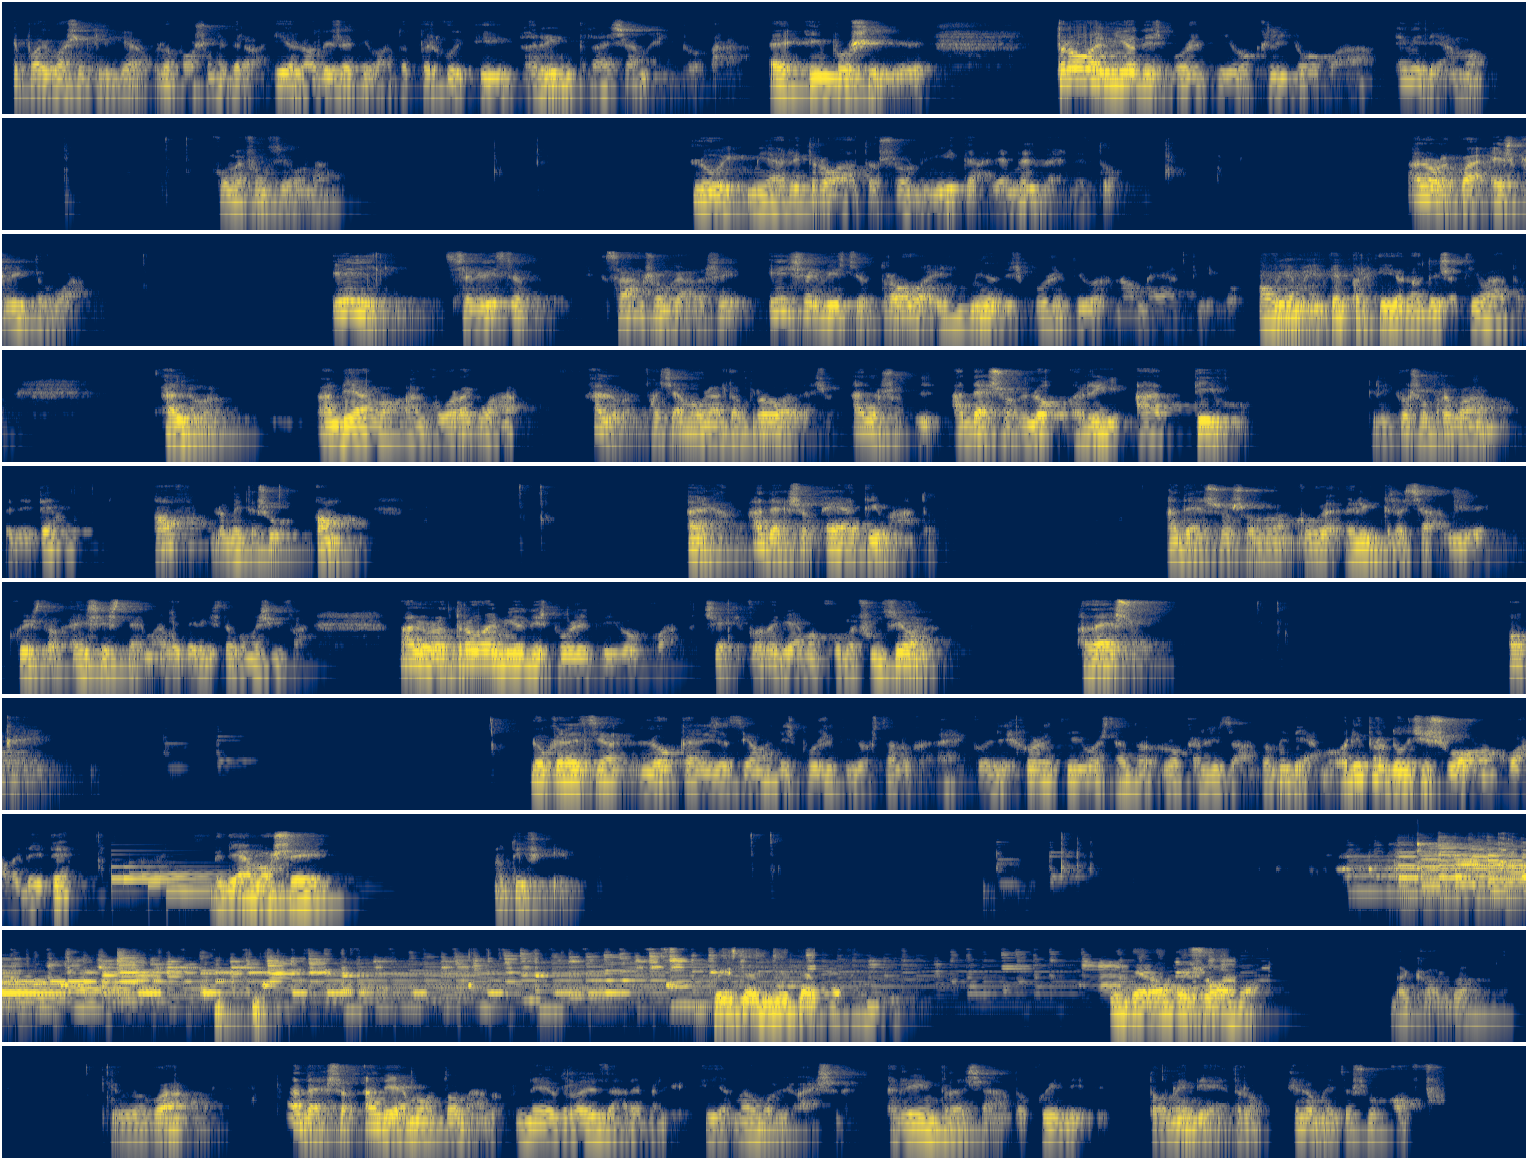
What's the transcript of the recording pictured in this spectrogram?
e poi qua si clicca lo posso mettere io l'ho disattivato per cui il rintracciamento è impossibile. Trovo il mio dispositivo clicco qua e vediamo come funziona. Lui mi ha ritrovato sono in Italia nel Veneto. Allora qua è scritto qua. Il servizio Samsung Galaxy, il servizio trova il mio dispositivo non è attivo, ovviamente perché io l'ho disattivato. Allora, andiamo ancora qua. Allora, facciamo un'altra prova adesso. adesso. Adesso lo riattivo. Clicco sopra qua, vedete? Off, lo metto su on. Ecco, adesso è attivato. Adesso sono ancora rintracciabili questo è il sistema, avete visto come si fa. Allora, trovo il mio dispositivo qua, cerco, vediamo come funziona. Adesso, ok. Localizzazione, localizzazione dispositivo, sta loca ecco, il dispositivo è stato localizzato, vediamo, riproduci suono qua, vedete? Vediamo se notifiche Questo è il mio telefono. Interrompo il suono. D'accordo. Chiudo qua. Adesso andiamo a tornare a neutralizzare perché io non voglio essere rintracciato. Quindi torno indietro e lo metto su off.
